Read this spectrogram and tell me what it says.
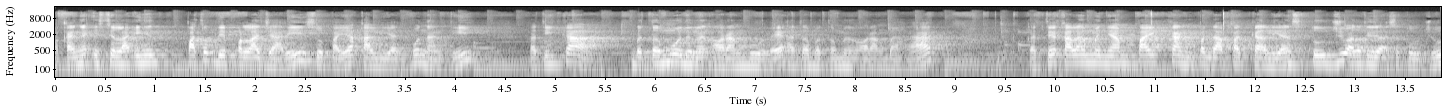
Makanya istilah ini patut dipelajari supaya kalian pun nanti ketika bertemu dengan orang bule atau bertemu dengan orang barat ketika kalian menyampaikan pendapat kalian setuju atau tidak setuju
